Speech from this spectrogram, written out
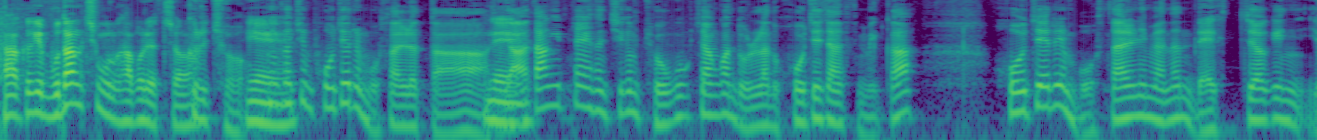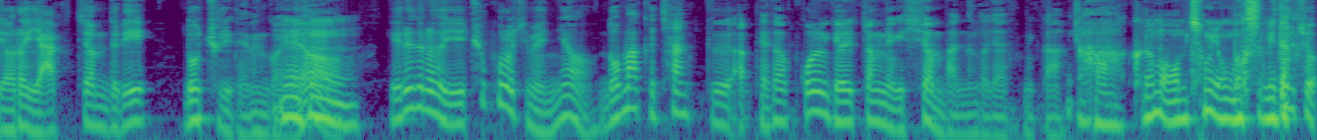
다 그게 무당층으로 가버렸죠. 그렇죠. 예. 그러니까 지금 호재를 못 살렸다. 네. 야당 입장에서는 지금 조국 장관 논란 호재지 않습니까? 호재를 못 살리면은 내적인 여러 약점들이 노출이 되는 거예요. 음흠. 예를 들어서 이 축구로 치면요. 노마크 찬스 앞에서 골 결정력이 시험 받는 거지 않습니까? 아, 그러면 엄청 욕 먹습니다. 그렇죠.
